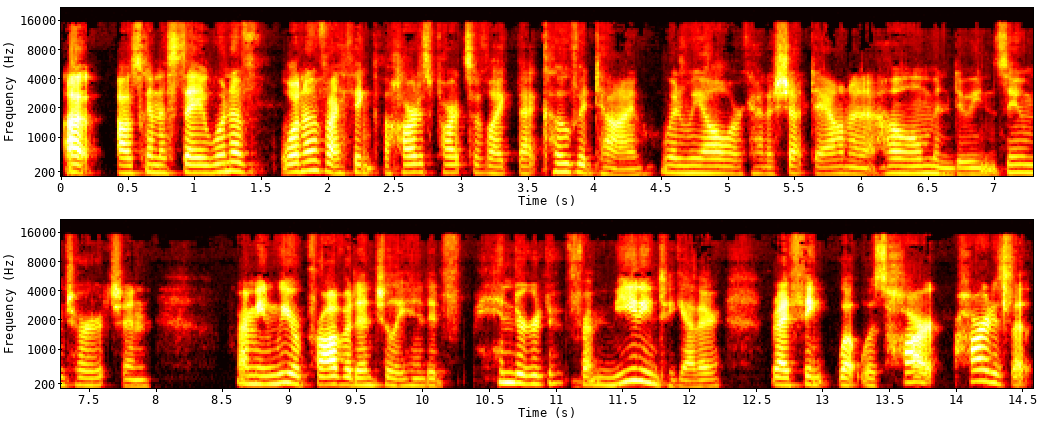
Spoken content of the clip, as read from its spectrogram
I, I was gonna say one of one of I think the hardest parts of like that COVID time when we all were kind of shut down and at home and doing Zoom church and I mean we were providentially hindered hindered from meeting together, but I think what was hard hard is that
